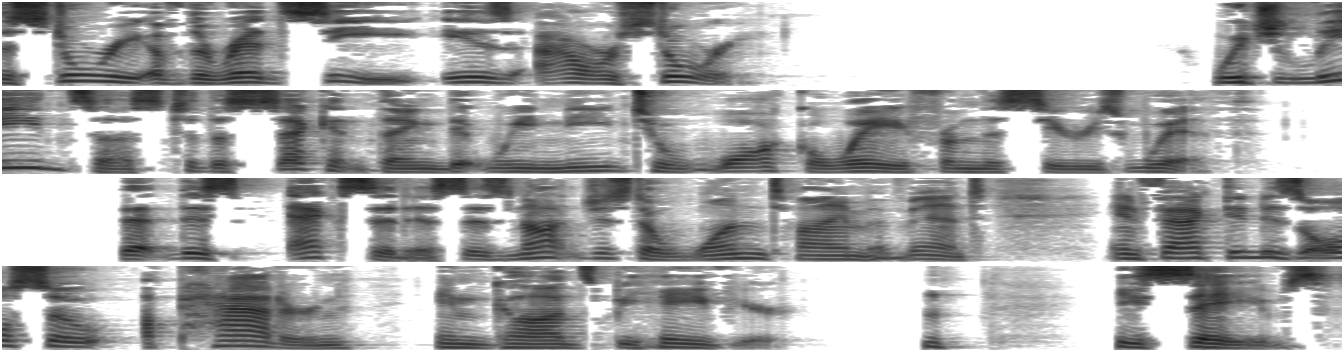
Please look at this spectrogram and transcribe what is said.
The story of the Red Sea is our story. Which leads us to the second thing that we need to walk away from this series with that this Exodus is not just a one time event. In fact, it is also a pattern in God's behavior he saves.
